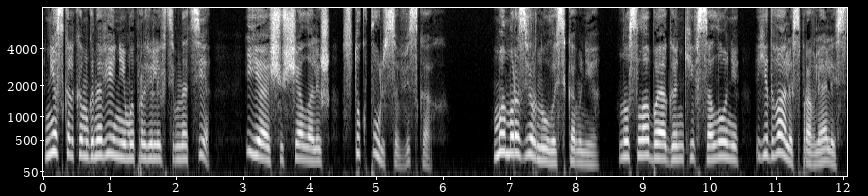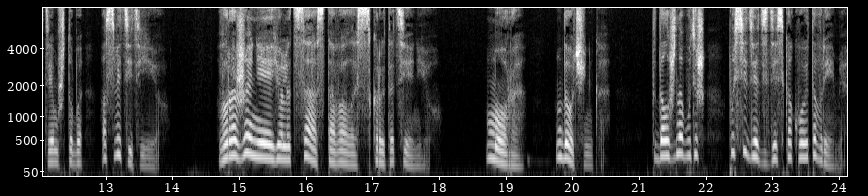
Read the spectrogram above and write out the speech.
Несколько мгновений мы провели в темноте, и я ощущала лишь стук пульса в висках. Мама развернулась ко мне, но слабые огоньки в салоне едва ли справлялись с тем, чтобы осветить ее. Выражение ее лица оставалось скрыто тенью. «Мора, доченька, ты должна будешь посидеть здесь какое-то время».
